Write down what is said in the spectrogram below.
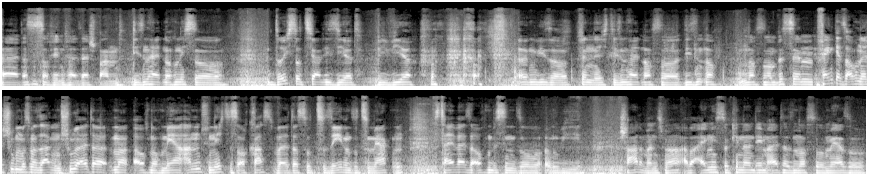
Äh, das ist auf jeden Fall sehr spannend. Die sind halt noch nicht so durchsozialisiert wie wir. Irgendwie so, finde ich. Die sind halt noch so, die sind noch noch so ein bisschen, fängt jetzt auch in der Schule, muss man sagen, im Schulalter immer auch noch mehr an, finde ich. Das ist auch krass, weil das so zu sehen und so zu merken, ist teilweise auch ein bisschen so irgendwie schade manchmal, aber eigentlich so Kinder in dem Alter sind noch so mehr so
